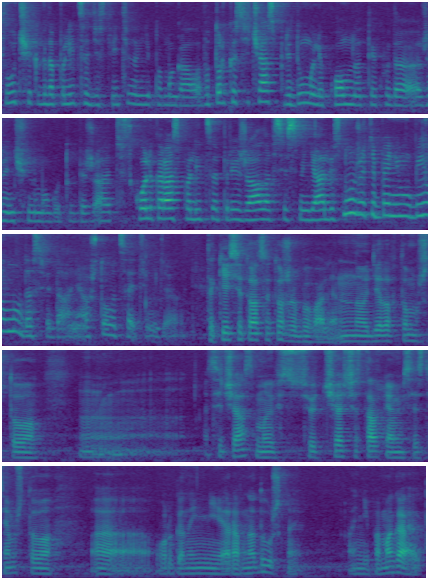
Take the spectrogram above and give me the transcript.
случаи, когда полиция действительно не помогала? Вот только сейчас придумали комнаты, куда женщины могут убежать. Сколько раз полиция приезжала, все смеялись, ну уже тебя не убил, ну до свидания. А что вот с этим делать? Такие ситуации тоже бывали, но дело в том, что сейчас мы все чаще сталкиваемся с тем, что э, органы не равнодушны, они помогают.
